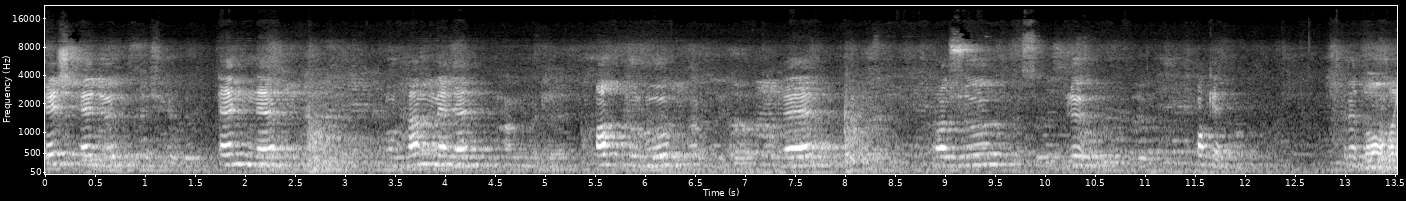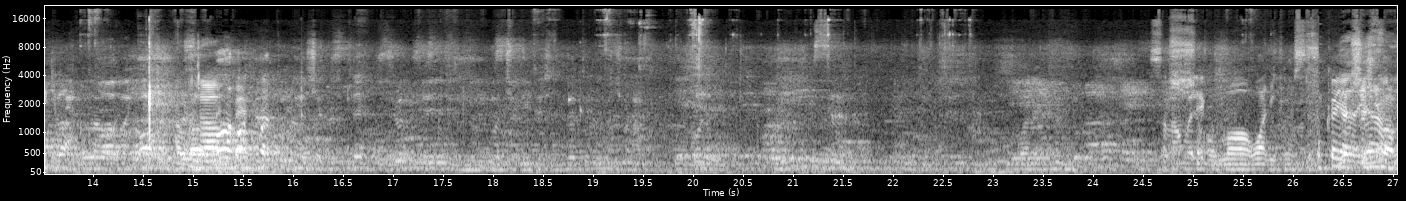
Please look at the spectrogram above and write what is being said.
eşhedü enne Muhammeden abduhu ve Resulü. Okey. Allahu akbar. Allahu aleykum assalam.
